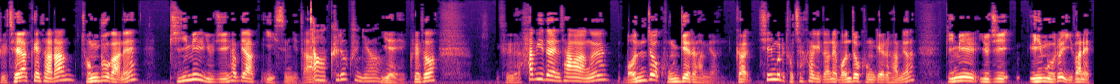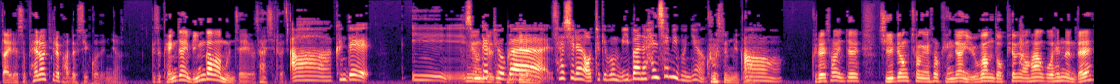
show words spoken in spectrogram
그 제약회사랑 정부 간에 비밀 유지 협약이 있습니다. 아, 그렇군요. 예. 그래서 그 합의된 상황을 먼저 공개를 하면, 그러니까 실물이 도착하기 전에 먼저 공개를 하면 비밀 유지 의무를 위반했다. 이래서 페널티를 받을 수 있거든요. 그래서 굉장히 민감한 문제예요, 사실은. 아, 근데 이송 송영길 대표가 대표, 사실은 어떻게 보면 위반을 한 셈이군요. 그렇습니다. 아, 그래서 이제 질병청에서 굉장히 유감도 표명하고 했는데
